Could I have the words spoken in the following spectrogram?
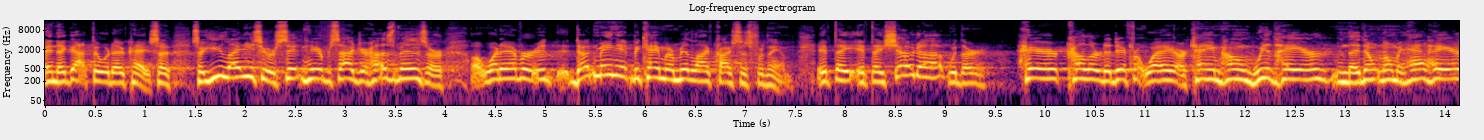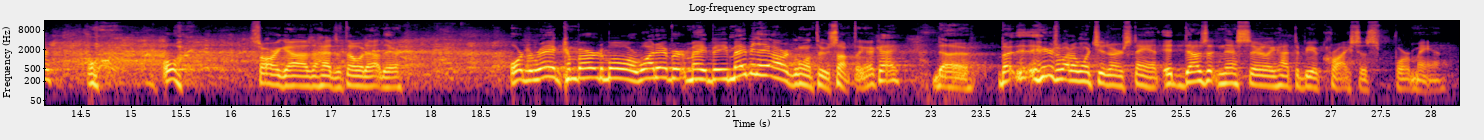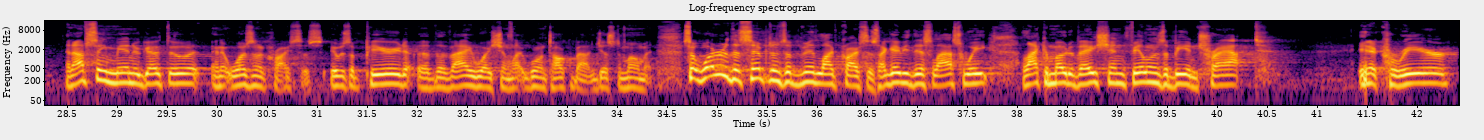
and they got through it okay. So, so you ladies who are sitting here beside your husbands or, or whatever, it, it doesn't mean it became a midlife crisis for them. If they, if they showed up with their hair colored a different way or came home with hair and they don't normally have hair, or, or sorry guys, I had to throw it out there. Or the red convertible or whatever it may be, maybe they are going through something, okay? No. But here's what I want you to understand it doesn't necessarily have to be a crisis for a man. And I've seen men who go through it, and it wasn't a crisis. It was a period of evaluation, like we're going to talk about in just a moment. So, what are the symptoms of midlife crisis? I gave you this last week lack of motivation, feelings of being trapped in a career.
